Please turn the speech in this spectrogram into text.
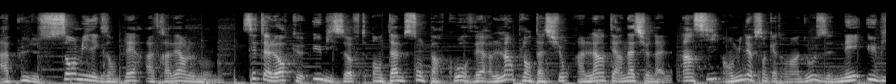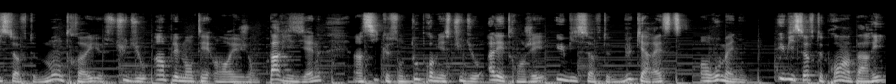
à plus de 100 000 exemplaires à travers le monde. C'est alors que Ubisoft entame son parcours vers l'implantation à l'international. Ainsi, en 1992, naît Ubisoft Montreuil, studio implémenté en région parisienne, ainsi que son tout premier studio à l'étranger, Ubisoft Bucarest, en Roumanie. Ubisoft prend un pari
